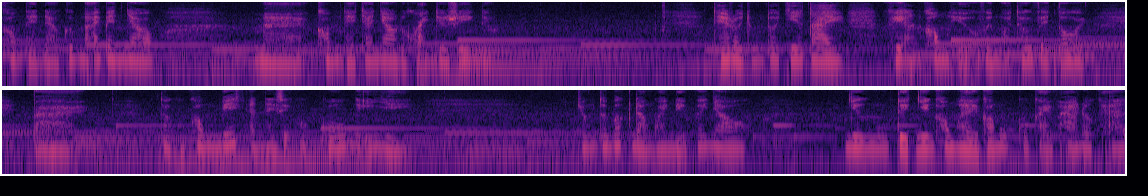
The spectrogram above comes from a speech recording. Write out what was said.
Không thể nào cứ mãi bên nhau mà không thể cho nhau được khoảng trời riêng được. Thế rồi chúng tôi chia tay khi anh không hiểu về mọi thứ về tôi. Và tôi cũng không biết anh ấy sẽ cố nghĩ gì. Chúng tôi bất đồng quan điểm với nhau, nhưng tuyệt nhiên không hề có một cuộc cãi vã nào cả.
